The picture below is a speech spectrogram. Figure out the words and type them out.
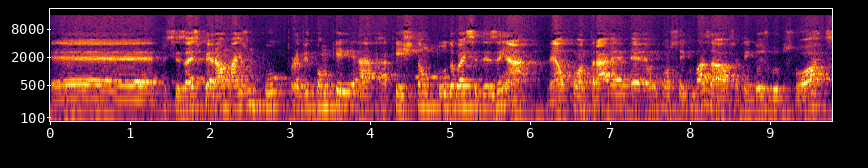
é, precisar esperar mais um pouco para ver como que a, a, questão toda vai se desenhar. Né? Ao contrário, é, é, um conceito basal. Você tem dois grupos fortes,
